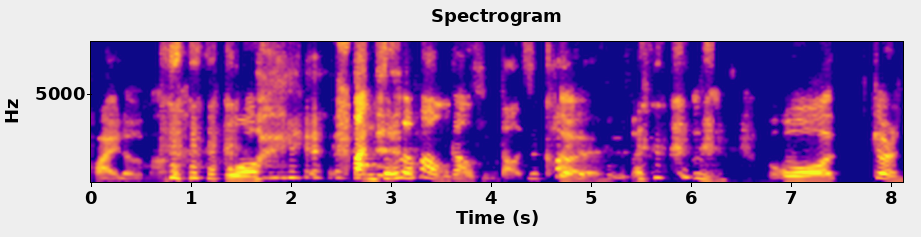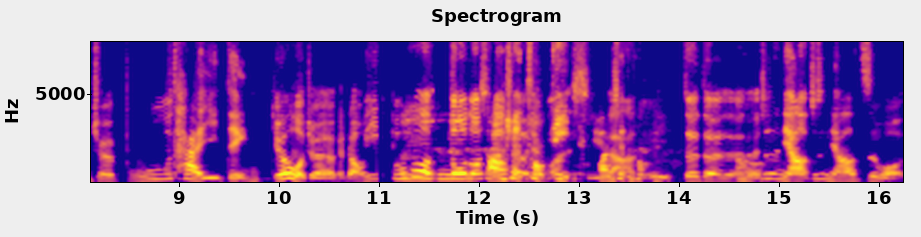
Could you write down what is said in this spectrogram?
快乐嘛，我 满足的话，我们刚刚提到就是快乐部分。嗯，我个人觉得不太一定，因为我觉得容易不过多多少少完全会有点同意，完啦全同意。对对对对，嗯就是你要就是你要自我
